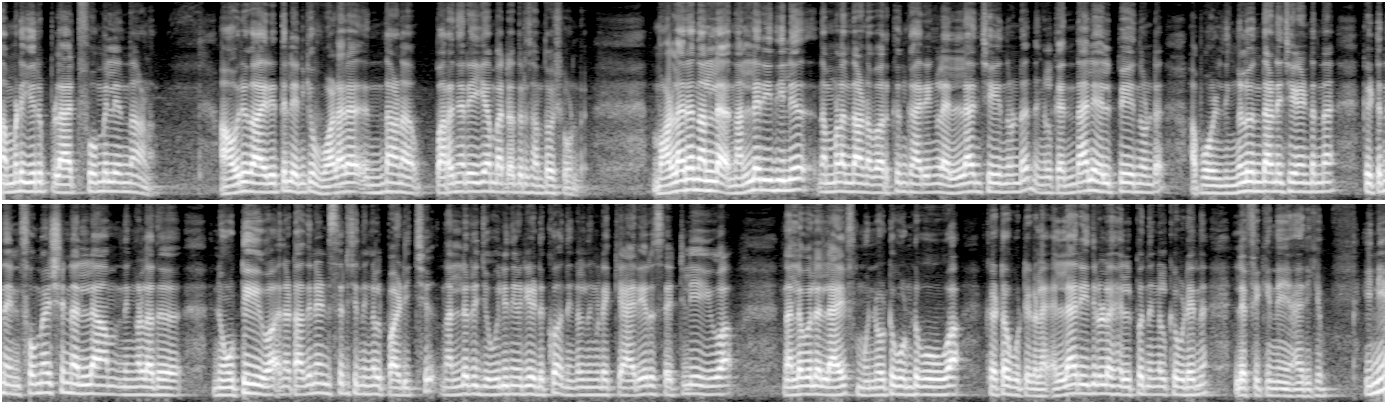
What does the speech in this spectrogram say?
നമ്മുടെ ഈ ഒരു പ്ലാറ്റ്ഫോമിൽ നിന്നാണ്. ആ ഒരു കാര്യത്തിൽ എനിക്ക് വളരെ എന്താണ് പറഞ്ഞറിയിക്കാൻ പറ്റാത്തൊരു സന്തോഷമുണ്ട്. വളരെ നല്ല നല്ല രീതിയിൽ നമ്മൾ എന്താണ് വർക്കും കാര്യങ്ങളെല്ലാം ചെയ്യുന്നുണ്ട്. നിങ്ങൾക്ക് എന്തായാലും ഹെൽപ്പ് ചെയ്യുന്നുണ്ട്. അപ്പോൾ നിങ്ങൾ എന്താണ് ചെയ്യേണ്ടതെന്ന് കിട്ടുന്ന ഇൻഫർമേഷൻ എല്ലാം നിങ്ങളത് നോട്ട് ചെയ്യുക. എന്നിട്ട് അതിനനുസരിച്ച് നിങ്ങൾ പഠിച്ച് നല്ലൊരു ജോലി നേടിയെടുക്കുക. നിങ്ങൾ നിങ്ങളുടെ കരിയർ സെറ്റിൽ ചെയ്യുക. നല്ലപോലെ ലൈഫ് മുന്നോട്ട് കൊണ്ടുപോവുക. കേട്ടോ കുട്ടികളെ? എല്ലാ രീതിയിലുള്ള ഹെൽപ്പ് നിങ്ങൾക്ക് ഇവിടെ നിന്ന് ലഭിക്കുന്നതായിരിക്കും. ഇനി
